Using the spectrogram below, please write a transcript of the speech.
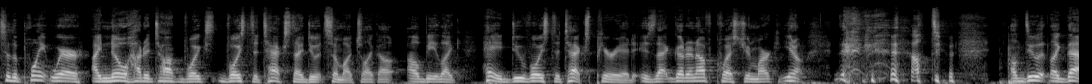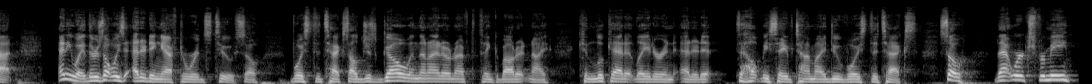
to the point where I know how to talk voice voice to text. I do it so much. Like I'll, I'll be like, "Hey, do voice to text." Period. Is that good enough? Question mark. You know, I'll do I'll do it like that. Anyway, there's always editing afterwards too. So voice to text, I'll just go and then I don't have to think about it and I can look at it later and edit it to help me save time. I do voice to text. So that works for me.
